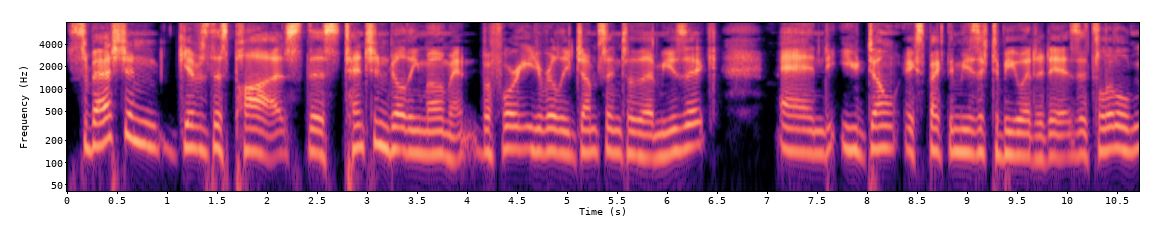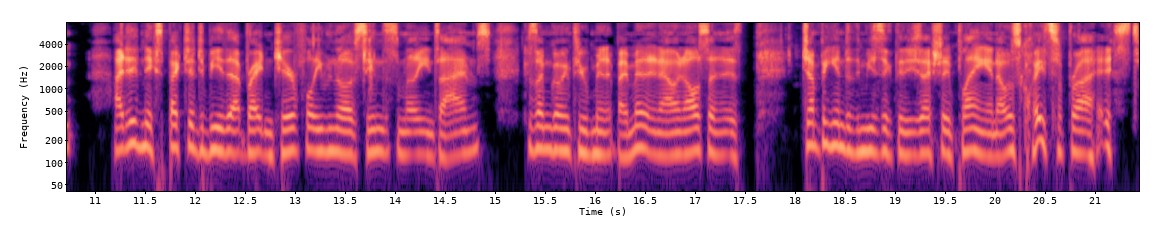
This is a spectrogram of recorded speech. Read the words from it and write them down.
Sebastian gives this pause, this tension building moment before he really jumps into the music. And you don't expect the music to be what it is. It's a little, I didn't expect it to be that bright and cheerful, even though I've seen this a million times because I'm going through minute by minute now. And all of a sudden it's jumping into the music that he's actually playing. And I was quite surprised.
